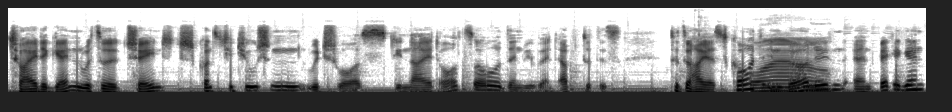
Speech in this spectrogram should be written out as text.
Tried again with a changed constitution, which was denied also. Then we went up to this. To the highest court in Berlin and back again.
